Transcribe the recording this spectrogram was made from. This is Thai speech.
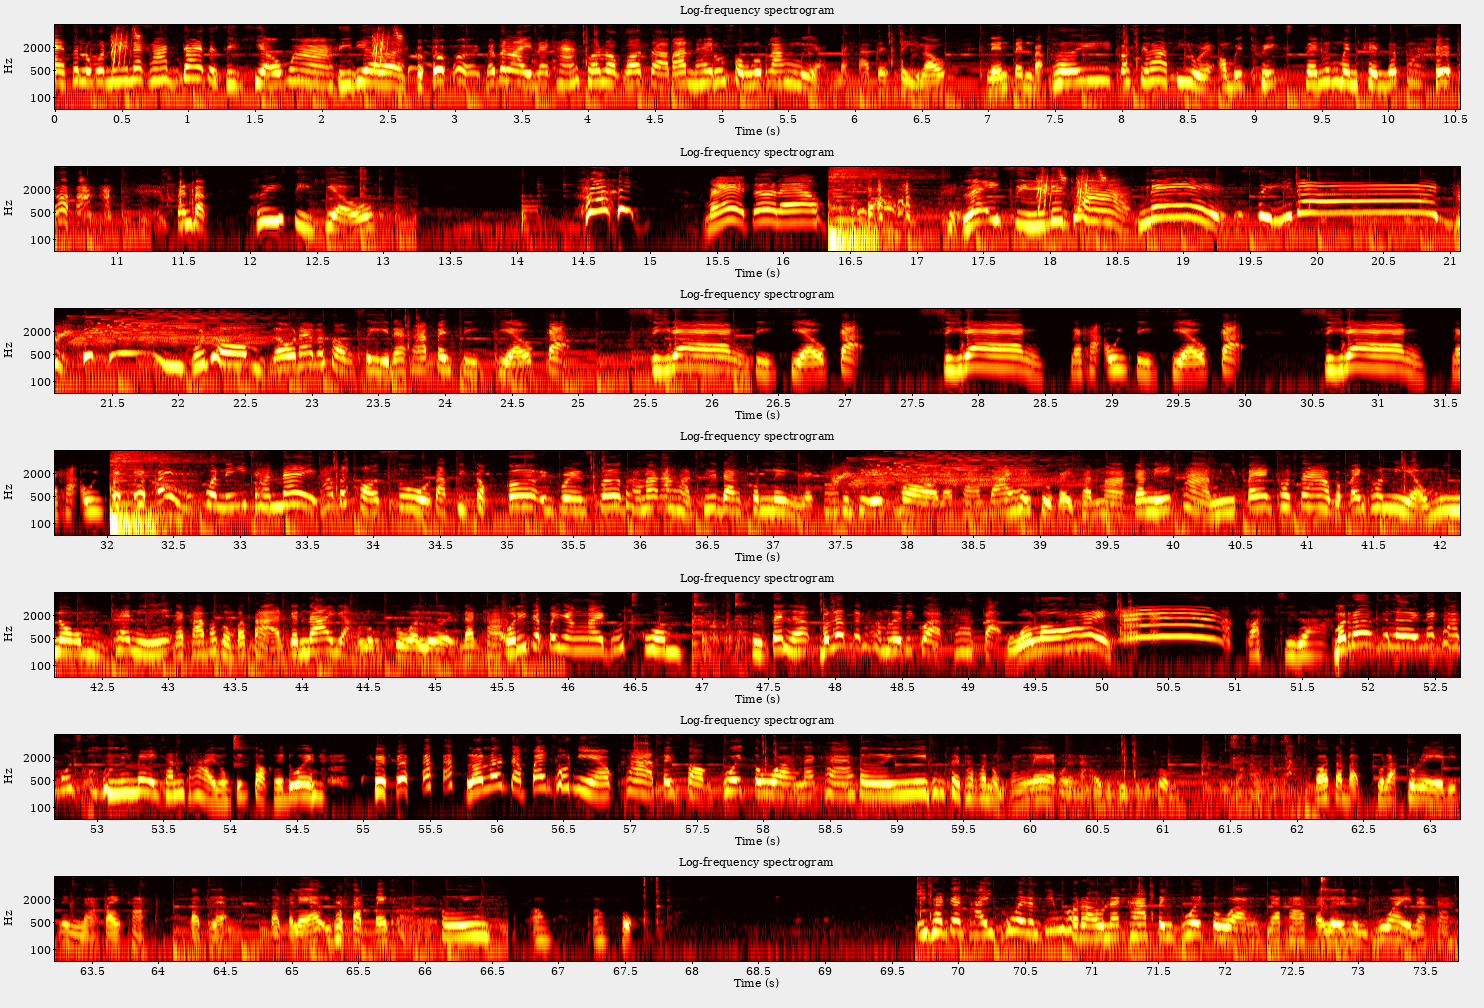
แต่สรุปวันนี้นะคะ ได้แต่สีเขียวมาสีเดียวเลย ไม่เป็นไรนะคะ เพราะเราก็จะปั้นให้รูปทรงรูปร่างเหมือนนะคะ แต่สีเราเน้นเป็นแบบ เฮ้ยก็ซิล่าที่อยู่ในออมบิทริกซ์ในเรื่องเมนเทนหรือเปล่าเป็นแบบ เฮ้ยสีเขียว เฮ้ย แม่เจอแล้ว และอีกสีหนึ่งค่ะ นี่ สีแดงคุณผู้ชมเราได้มาสองสีนะคะ เป็นสีเขียวกับสีแดง สีเขียวกับ สีแดงนะคะ อุ้ยสีเขียวกับสีแดงนะคะ อุ้ยวันนี้ฉันได้ถ้าไปขอสูตรจากทิกตอกเกอร์อินฟลูเอนเซอร์ทางด้านอาหารชื่อดังคนหนึ่งนะคะคุณทีเอสบอลนะคะ ได้ให้สูตรกับฉันมา ดังนี้ค่ะ มีแป้งข้าวเจ้ากับแป้งข้าวเหนียว มีนมแค่นี้นะคะผสมผสานกันได้อย่างลงตัวเลยนะคะ วันนี้จะเป็นยังไงคุณผู้ชมตื่นเต้นแล้ว มาเริ่มกันทำเลยดีกว่าค่ะกับหัวลอย ก็ซิล่ามาเริ่มกันเลยนะคะคุณผู้ชมนี่แม่ฉันถ่ายลงทิกตอกให้ด้วยนะเราเริ่มจากแป้งข้าวเหนียวค่ะ เป็นสองถ้วยตวงนะคะเฮ้ยเพิ่งเคยทำขนมครั้งแรกเลยนะเอาจริงๆคุณผู้ชมนะครับก็จะแบบทุรักทุเรนิดนึงนะไปค่ะ ตัดไปแล้ว ตัดไปแล้วอีฉันตัดไปค่ะเฮ้ยเอาเอาหกอีฉันจะใช้ถ้วยน้ำจิ้มของเรานะคะ เป็นถ้วยตวงนะคะ ไปเลยหนึ่งถ้วยนะคะ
